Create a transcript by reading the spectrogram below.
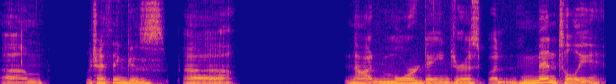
um, which I think is uh, not more dangerous, but mentally,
